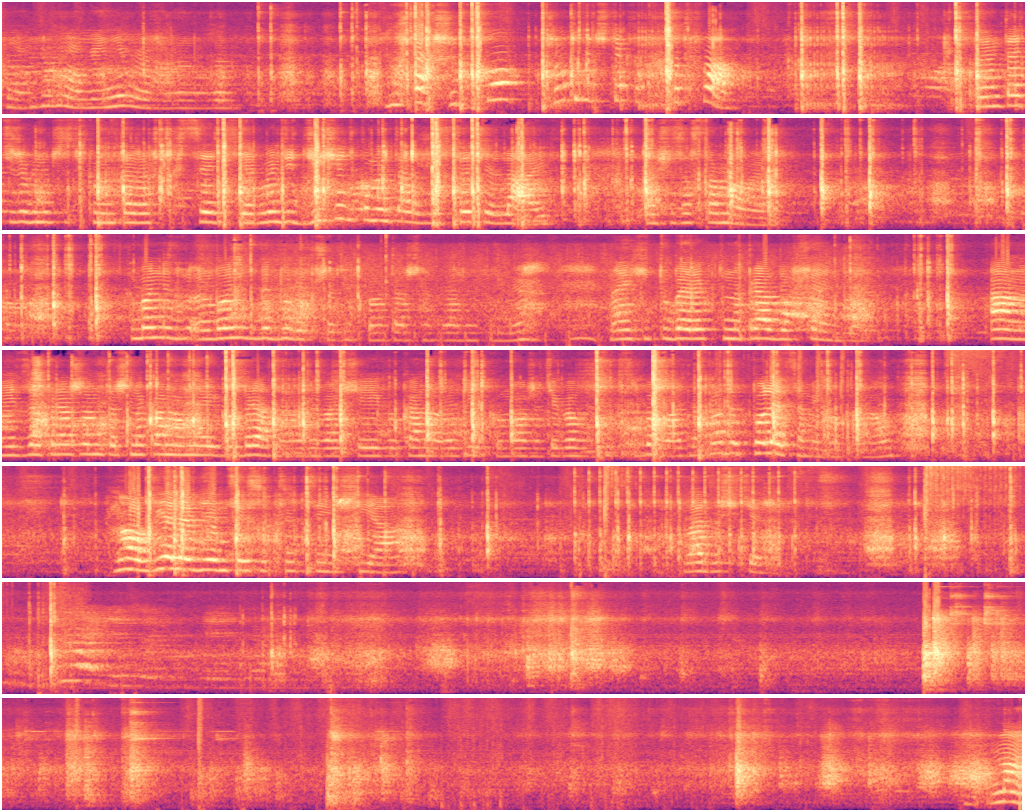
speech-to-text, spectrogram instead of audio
Nie, nie mogę, nie wierzę. że- Już tak szybko? Czemu to będzie tak szybko trwa? Pamiętajcie, żeby napisać w komentarzach, czy chcecie, jak będzie 10 komentarzy, że chcecie live, to się zastanowię. Bo nie, bo nie zbyt dużo przecież komentarzy na każdym filmie. Na youtuberach to naprawdę wszędzie. A, no i zapraszam też na kanał mojego brata, nazywa się jego kanał Wilku, możecie go zasubskrybować. Naprawdę polecam jego kanał. Ma o wiele więcej subskrypcji niż ja. Bardzo się cieszę.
